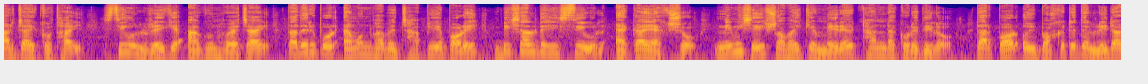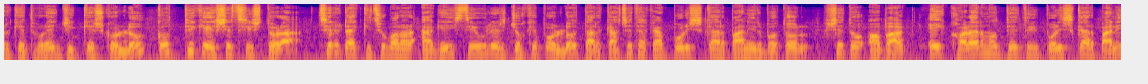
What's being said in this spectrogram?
আর যায় কোথায়? সিউল রেগে আগুন হয়ে যায়। তাদের উপর এমনভাবে ঝাঁপিয়ে পড়ে বিশাল দেহি সিউল একাই একশো। নিমিষেই সবাইকে মেরে ঠান্ডা করে দিল। তারপর ওই বখাটেদের লিডারকে ধরে জিজ্ঞেস করল, কোত্থেকে এসেছিস তোরা? ছেলেটা কিছু বলার আগেই সিউলের চোখে পড়ল তার কাছে থাকা পরিষ্কার পানির বোতল। সে তো অবাক, এই খরার মধ্যে তুই পরিষ্কার পানি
